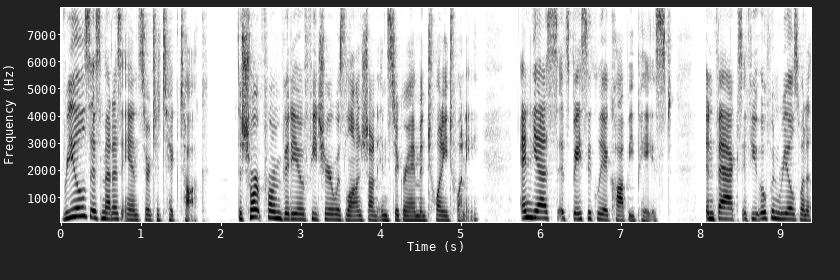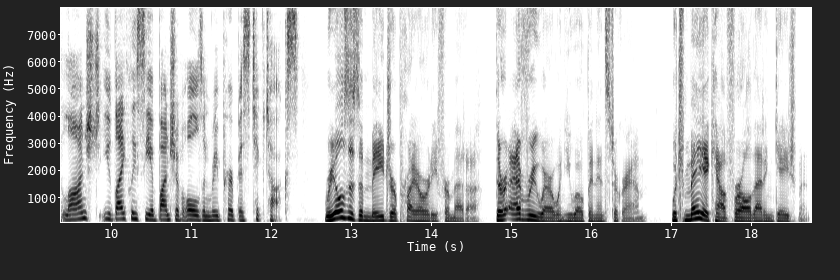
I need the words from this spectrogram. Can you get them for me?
Reels is Meta's answer to TikTok. The short form video feature was launched on Instagram in 2020. And yes, it's basically a copy paste. In fact, if you open Reels when it launched, you'd likely see a bunch of old and repurposed TikToks. Reels is a major priority for Meta. They're everywhere when you open Instagram, which may account for all that engagement.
